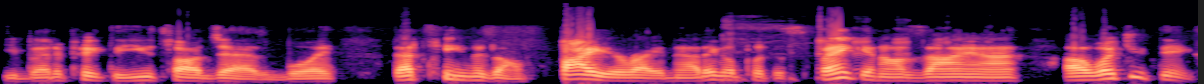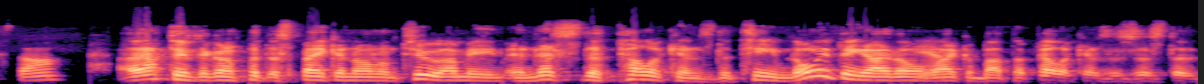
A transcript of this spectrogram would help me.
you better pick the Utah Jazz, boy. That team is on fire right now. They're gonna put the spanking on Zion. Uh, what you think, Stone? I think they're going to put the spanking on them too. I mean, and that's the Pelicans, the team. The only thing I don't like about the Pelicans is just that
